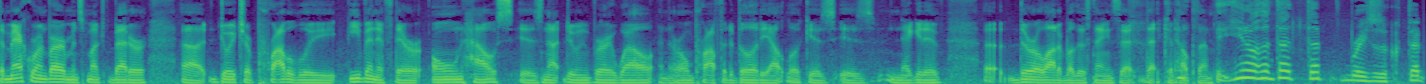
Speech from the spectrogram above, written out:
the macro environment's much better. Uh, probably, even if their own house is not doing very well and their own profitability outlook is is negative, uh, there are a lot of other things that, that could help them. You know that that, that raises a, that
